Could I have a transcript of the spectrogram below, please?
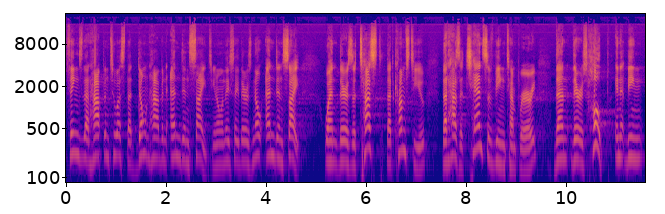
things that happen to us that don't have an end in sight. You know, when they say there's no end in sight, when there's a test that comes to you that has a chance of being temporary, then there is hope in it being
